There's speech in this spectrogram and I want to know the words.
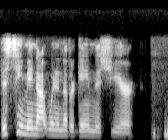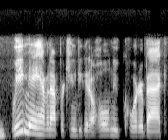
this team may not win another game this year. We may have an opportunity to get a whole new quarterback.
